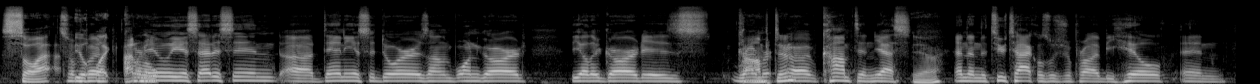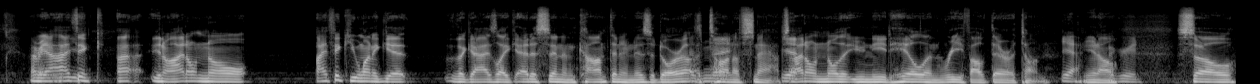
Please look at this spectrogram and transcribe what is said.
So I So, like I don't know. Cornelius Edison, uh, Danny Isidora is on one guard. The other guard is Compton? uh, Compton, yes. Yeah. And then the two tackles, which will probably be Hill and. I mean, and I think uh, you know. I don't know. I think you want to get the guys like Edison and Compton and Isidora As a ton many- of snaps. yeah. I don't know that you need Hill and Reiff out there a ton. Yeah, you know. agreed. So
